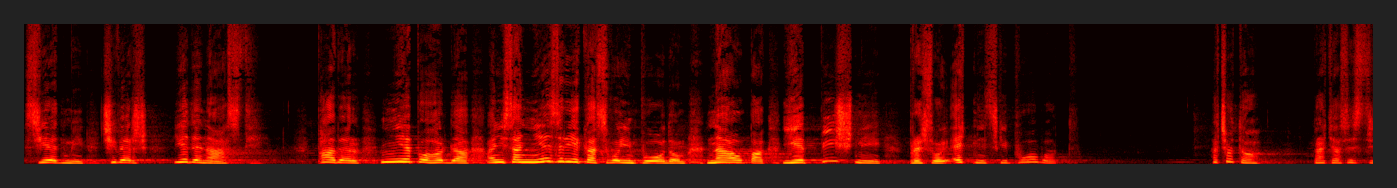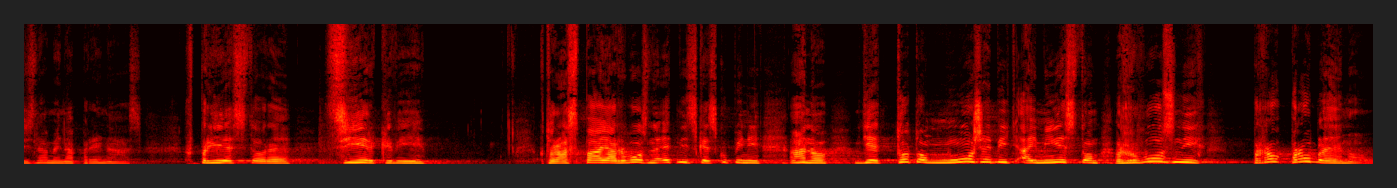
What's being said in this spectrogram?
7 či verš 11. Pavel nepohrdá ani sa nezrieka svojim pôdom, naopak je pyšný pre svoj etnický pôvod. A čo to, bratia a sestry, znamená pre nás? V priestore církvy, ktorá spája rôzne etnické skupiny, áno, kde toto môže byť aj miestom rôznych pro- problémov.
